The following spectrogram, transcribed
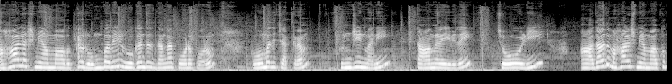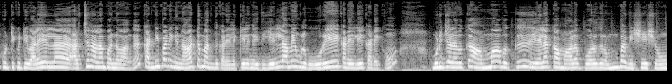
மகாலட்சுமி அம்மாவுக்கு ரொம்பவே உகந்தது தாங்க போட போகிறோம் கோமதி சக்கரம் குஞ்சின் மணி தாமரை விதை சோழி அதாவது மகாலட்சுமி அம்மாவுக்கு குட்டி குட்டி வளையல்ல அர்ச்சனைலாம் பண்ணுவாங்க. கண்டிப்பாக நீங்கள் நாட்டு மருந்து கடையில் கேளுங்க. இது எல்லாமே உங்களுக்கு ஒரே கடையிலேயே கிடைக்கும். முடிஞ்ச அளவுக்கு அம்மாவுக்கு ஏலக்காய் மாலை போகிறது ரொம்ப விசேஷம்.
